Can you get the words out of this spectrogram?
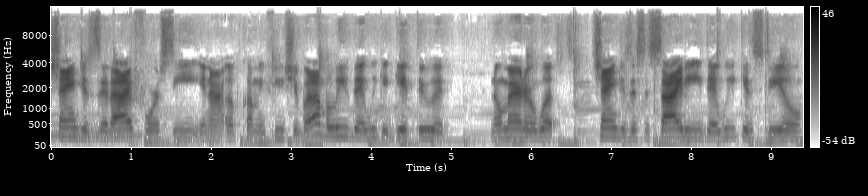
changes that I foresee in our upcoming future. But I believe that we could get through it no matter what changes in society, that we can still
